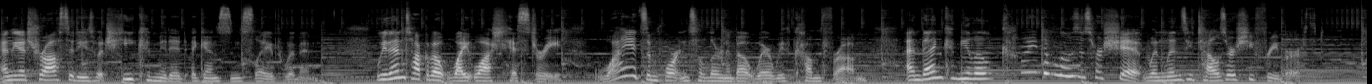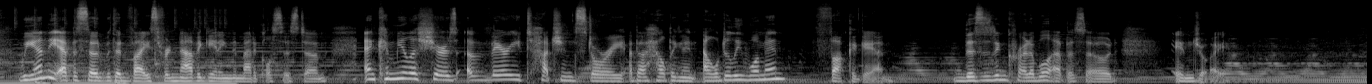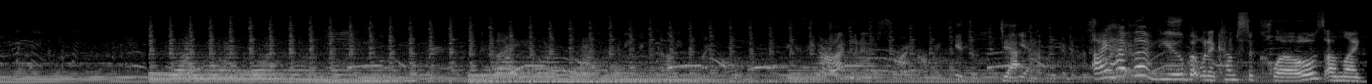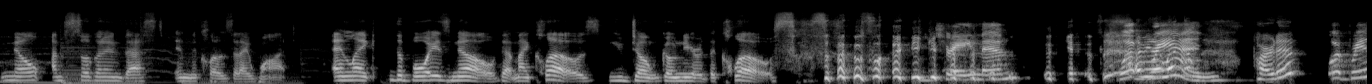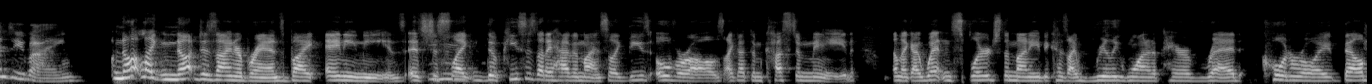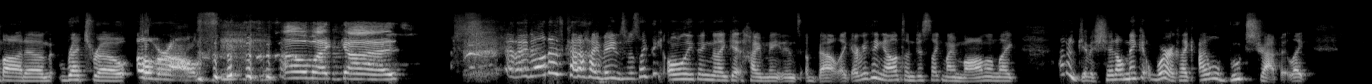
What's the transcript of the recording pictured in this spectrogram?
and the atrocities which he committed against enslaved women. We then talk about whitewash history, why it's important to learn about where we've come from, and then Camila kind of loses her shit when Lindsay tells her she free birthed. We end the episode with advice for navigating the medical system, and Camila shares a very touching story about helping an elderly woman fuck again. This is an incredible episode. Enjoy. Either I'm going to destroy it or my kids are definitely going to destroy I have it. that view, but when it comes to clothes, I'm like, no, I'm still going to invest in the clothes that I want. And like the boys know that my clothes, you don't go near the clothes. so like, You train them. Yes. What I mean, I like brands? Pardon? what brands are you buying? Not like not designer brands by any means. It's just Mhm. like the pieces that I have in mind. So like these overalls, I got them custom made. And like I went and splurged the money because I really wanted a pair of red corduroy bell bottom retro overalls. oh my gosh. and I know that's kind of high maintenance, but it's like the only thing that I get high maintenance about. Like everything else, I'm just like my mom. I'm like, I don't give a shit. I'll make it work. Like I will bootstrap it. Like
